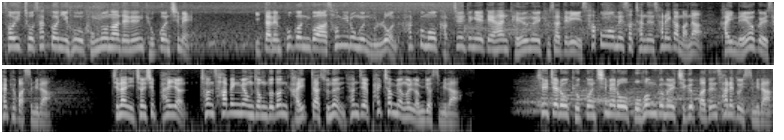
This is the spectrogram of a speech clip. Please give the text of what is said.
서희초 사건 이후 공론화되는 교권 침해. 잇따른 폭언과 성희롱은 물론 학부모 갑질 등에 대한 대응을 교사들이 사보험에서 찾는 사례가 많아 가입 내역을 살펴봤습니다. 지난 2018년 1,400명 정도던 가입자 수는 현재 8,000명을 넘겼습니다. 실제로 교권 침해로 보험금을 지급받은 사례도 있습니다.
